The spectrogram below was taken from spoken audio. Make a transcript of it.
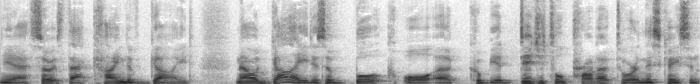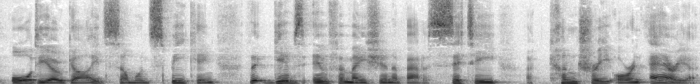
Yeah, so it's that kind of guide. Now, a guide is a book or a, could be a digital product, or in this case, an audio guide, someone speaking, that gives information about a city, a country, or an area.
